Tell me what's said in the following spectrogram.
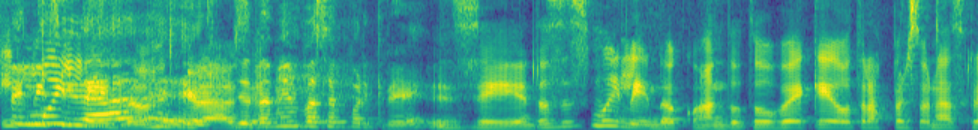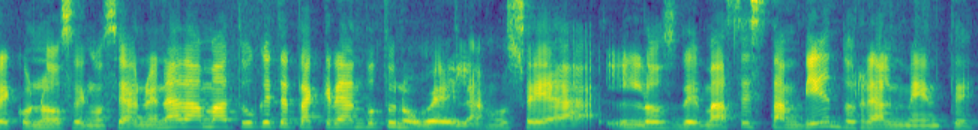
es muy lindo. Yo también pasé por CRE. Sí, entonces es muy lindo cuando tú ves que otras personas reconocen, o sea, no es nada más tú que te estás creando tu novela, o sea, los demás están viendo realmente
